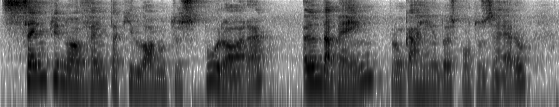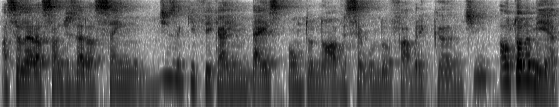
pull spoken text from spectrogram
190 km por hora. Anda bem para um carrinho 2.0. Aceleração de 0 a 100 dizem que fica em 10.9 segundo o fabricante. Autonomia.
